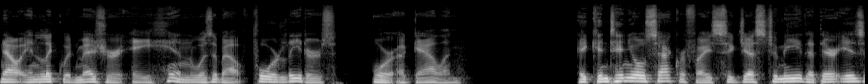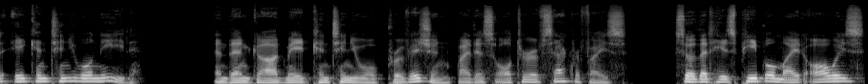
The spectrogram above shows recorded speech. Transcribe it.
Now, in liquid measure, a hin was about four liters, or a gallon. A continual sacrifice suggests to me that there is a continual need. And then God made continual provision by this altar of sacrifice, so that his people might always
